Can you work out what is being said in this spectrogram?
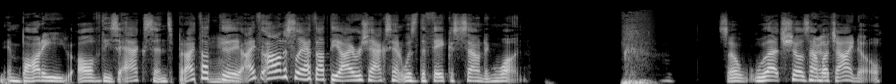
embody all of these accents. But I thought the, I honestly, I thought the Irish accent was the fakest sounding one. so well, that shows how I- much I know.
